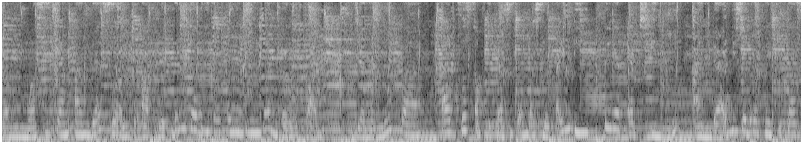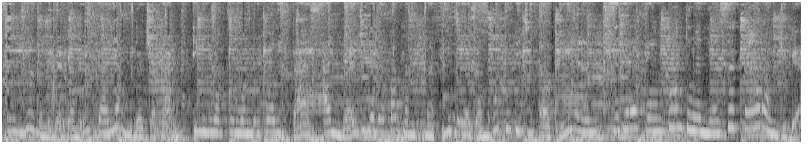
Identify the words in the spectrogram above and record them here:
kami memastikan Anda selalu terupdate berita-berita penting dan relevan. Jangan lupa, akses aplikasi kompas.id. Dengan apps ini, Anda bisa beraktivitas sambil mendengarkan berita yang dibacakan. Ingin waktu luang berkualitas, Anda juga dapat menikmati beragam buku digital pilihan. Segera klaim keuntungannya sekarang juga.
